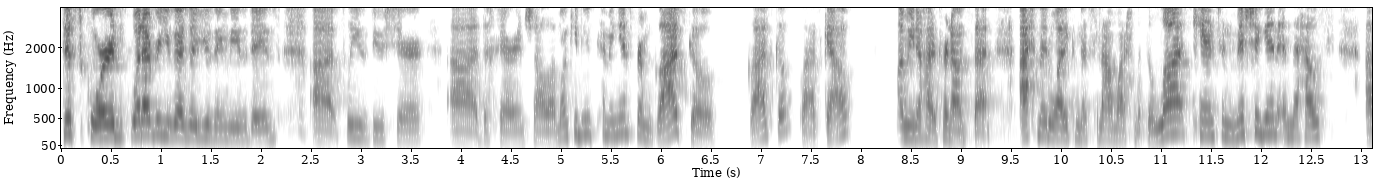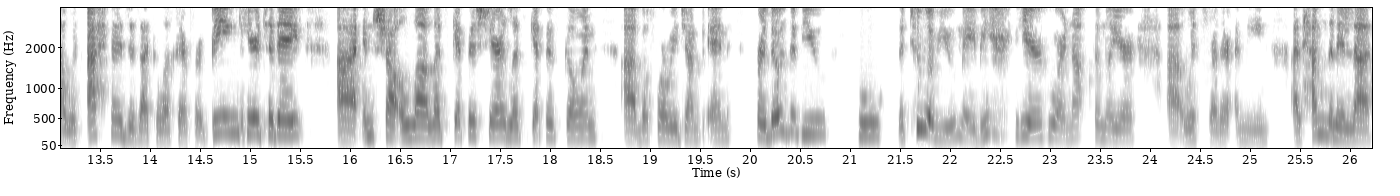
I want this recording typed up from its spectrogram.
Discord, whatever you guys are using these days, uh, please do share uh, the khair, inshallah. Monkey Boo's coming in from Glasgow. Glasgow? Glasgow? Let me know how to pronounce that. Ahmed, wa alaikum assalam wa rahmatullah. Canton, Michigan in the house uh, with Ahmed. Jazakallah khair for being here today. Uh, inshallah, let's get this shared. Let's get this going uh, before we jump in. For those of you who, the two of you maybe here who are not familiar uh, with Brother Amin, Alhamdulillah,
